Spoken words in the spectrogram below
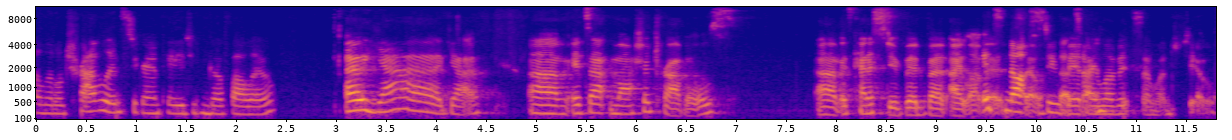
a little travel Instagram page you can go follow. Oh yeah, yeah. Um, it's at Masha Travels. Um, it's kind of stupid, but I love it. It's not so stupid. I love it so much too.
